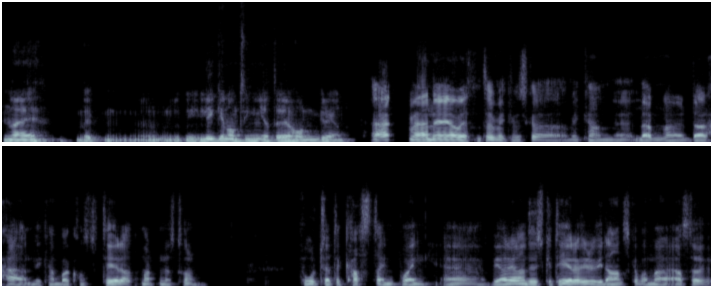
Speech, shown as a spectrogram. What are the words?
Nej, det ligger någonting i att det är Holmgren. Nej, men eh, jag vet inte hur mycket vi ska. Vi kan eh, lämna det där här. Vi kan bara konstatera att Martin Östholm fortsätter kasta in poäng. Eh, vi har redan diskuterat huruvida han ska vara med, alltså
